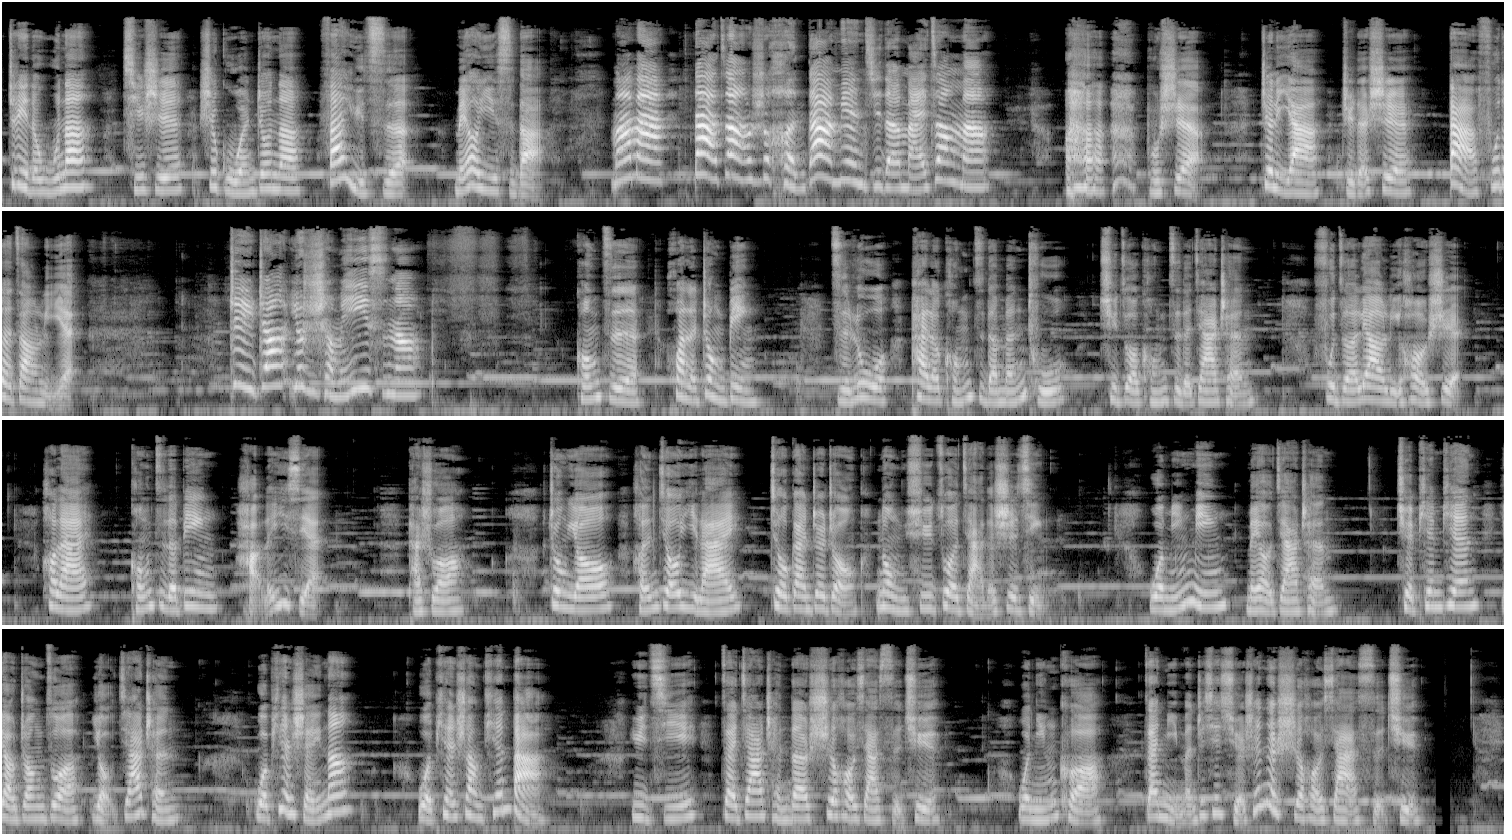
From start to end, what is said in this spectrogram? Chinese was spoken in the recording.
这里的无呢，其实是古文中的发语词，没有意思的。妈妈，大葬是很大面积的埋葬吗？不是，这里呀，指的是大夫的葬礼。这一章又是什么意思呢？孔子患了重病，子路派了孔子的门徒去做孔子的家臣，负责料理后事。后来孔子的病好了一些，他说：“仲由很久以来就干这种弄虚作假的事情，我明明没有家臣，却偏偏要装作有家臣。”我骗谁呢？我骗上天吧！与其在家臣的侍候下死去，我宁可在你们这些学生的侍候下死去，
